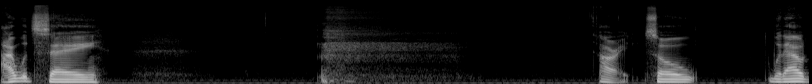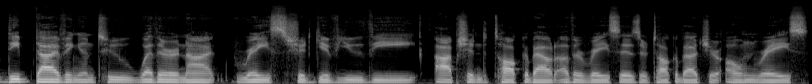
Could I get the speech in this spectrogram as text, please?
I would say All right. So without deep diving into whether or not race should give you the option to talk about other races or talk about your own race,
